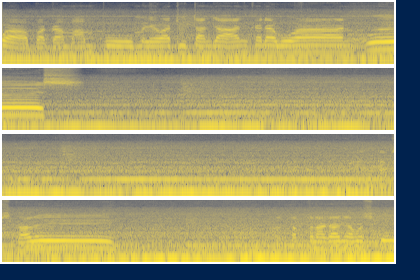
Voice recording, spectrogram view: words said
Wah, apakah mampu melewati tanjakan kedabuhan wes. Mantap sekali. Mantap tenaganya bosku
